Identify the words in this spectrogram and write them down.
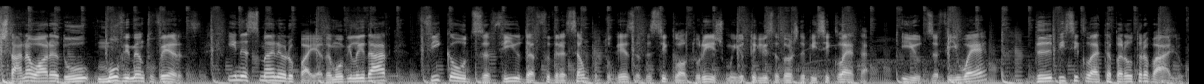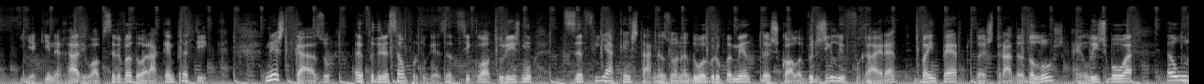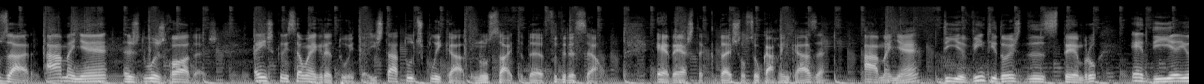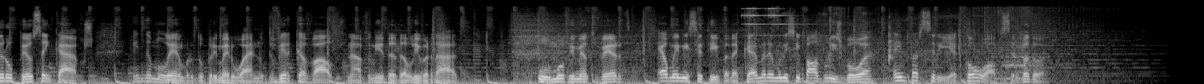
Está na hora do Movimento Verde. E na Semana Europeia da Mobilidade fica o desafio da Federação Portuguesa de Cicloturismo e Utilizadores de Bicicleta. E o desafio é de bicicleta para o trabalho. E aqui na Rádio Observador há quem pratique. Neste caso, a Federação Portuguesa de Cicloturismo desafia a quem está na zona do agrupamento da Escola Virgílio Ferreira, bem perto da Estrada da Luz, em Lisboa, a usar amanhã as duas rodas. A inscrição é gratuita e está tudo explicado no site da Federação. É desta que deixa o seu carro em casa? Amanhã, dia 22 de setembro, é Dia Europeu Sem Carros. Ainda me lembro do primeiro ano de ver cavalos na Avenida da Liberdade. O Movimento Verde é uma iniciativa da Câmara Municipal de Lisboa em parceria com o Observador.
